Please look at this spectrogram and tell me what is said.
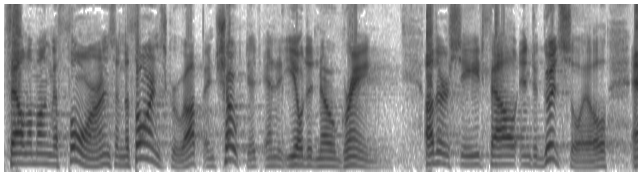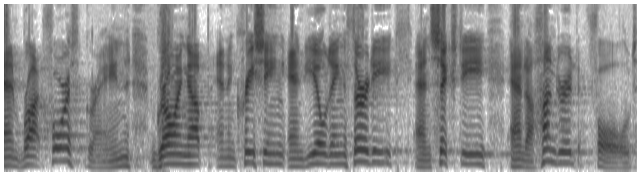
fell among the thorns, and the thorns grew up and choked it, and it yielded no grain. Other seed fell into good soil and brought forth grain, growing up and increasing and yielding thirty and sixty and a hundredfold.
